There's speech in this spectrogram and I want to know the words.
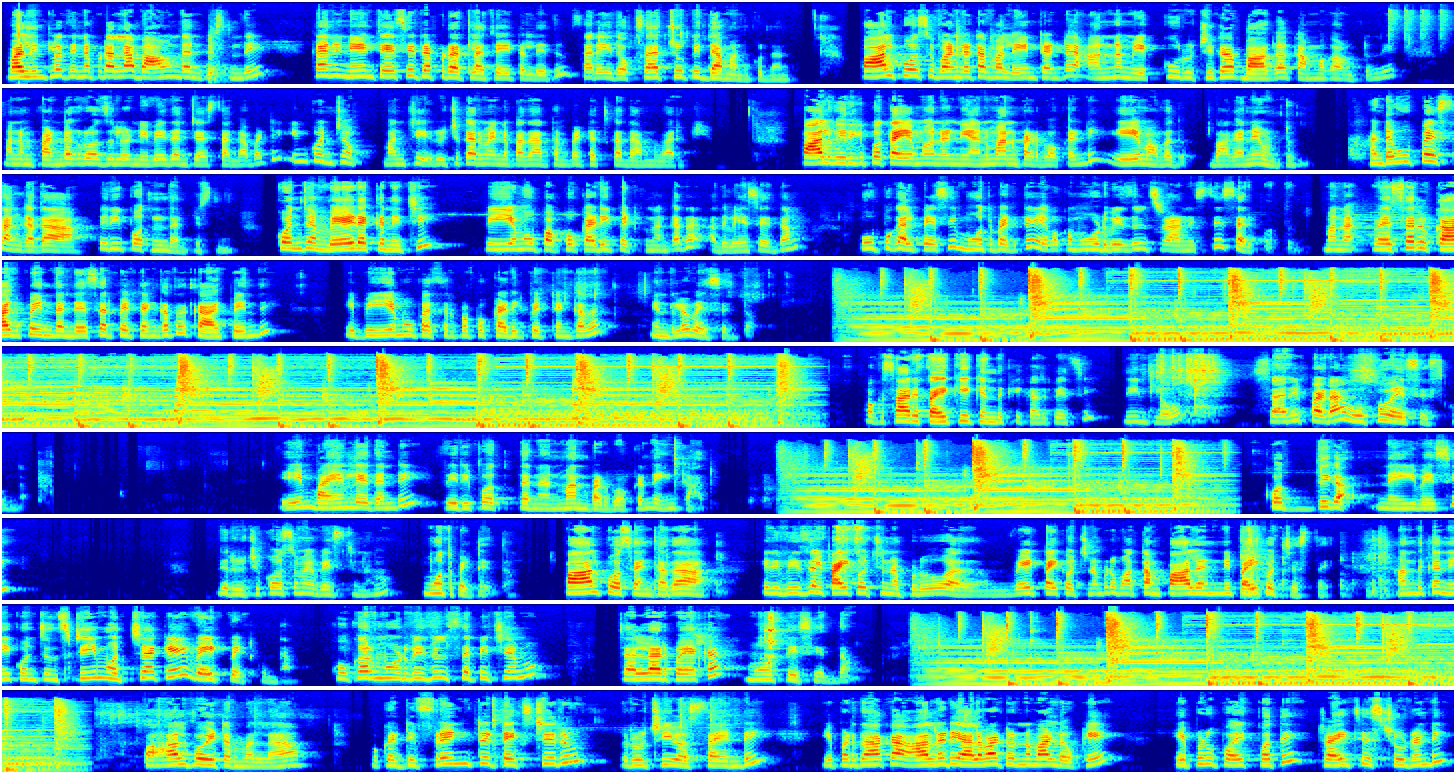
వాళ్ళ ఇంట్లో తిన్నప్పుడల్లా బాగుంది అనిపిస్తుంది కానీ నేను చేసేటప్పుడు అట్లా చేయటం లేదు. సరే ఇది ఒకసారి చూపిద్దాం అనుకున్నాను. పాలు పోసి వండటం వల్ల ఏంటంటే అన్నం ఎక్కువ రుచిగా బాగా కమ్మగా ఉంటుంది. మనం పండగ రోజుల్లో నివేదన చేస్తాం కాబట్టి ఇంకొంచెం మంచి రుచికరమైన పదార్థం పెట్టచ్చు కదా అమ్మవారికి. పాలు విరిగిపోతాయేమోనని అనుమానం పడబోకండి. ఏం అవ్వదు. బాగానే ఉంటుంది. అంటే ఉప్పు వేస్తాం కదా విరిగిపోతుంది అనిపిస్తుంది. కొంచెం వేడెక్కనిచ్చి బియ్యము పప్పు కడిగి పెట్టుకున్నాం కదా అది వేసేద్దాం. ఉప్పు కలిపేసి మూత పెడితే ఒక మూడు విజిల్స్ రాణిస్తే సరిపోతుంది. మన వెసరు కాగిపోయిందండి. ఎసరు పెట్టాం కదా కాగిపోయింది. ఈ బియ్యము పెసరపప్పు కడిగి పెట్టాం కదా ఇందులో వేసేద్దాం. ఒకసారి పైకి కిందకి కదిపేసి దీంట్లో సరిపడా ఉప్పు వేసేసుకుందాం. ఏం భయం లేదండి. విరిపోతుందని అనుమాన పడబోకండి. ఏం కాదు. కొద్దిగా నెయ్యి వేసి ఇది రుచి కోసమే వేస్తున్నాము. మూత పెట్టేద్దాం. పాలు పోసాం కదా. ఇది విజిల్ పైకి వచ్చినప్పుడు వెయిట్ పైకి వచ్చినప్పుడు మొత్తం పాలన్నీ పైకి వచ్చేస్తాయి. అందుకని కొంచెం స్టీమ్ వచ్చాకే వెయిట్ పెట్టుకుందాం. కుక్కర్ మూడు విజిల్స్ తెప్పించాము. చల్లారిపోయాక మూత తీసేద్దాం. పాలు పోయటం వల్ల ఒక డిఫరెంట్ టెక్స్చరు రుచి వస్తాయండి. ఇప్పటిదాకా ఆల్రెడీ అలవాటు ఉన్న వాళ్ళు ఓకే. ఎప్పుడు పోయకపోతే ట్రై చేసి చూడండి.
